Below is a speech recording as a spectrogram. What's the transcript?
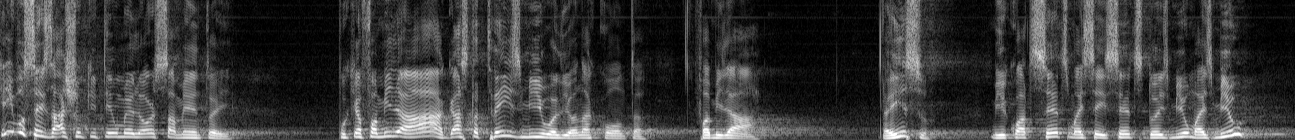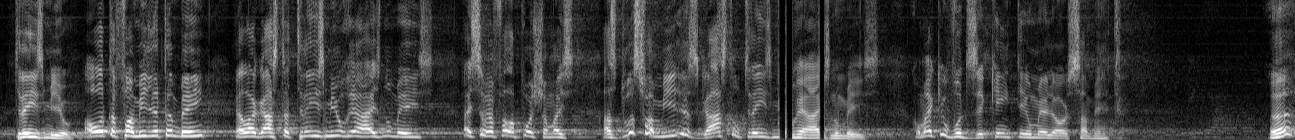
Quem vocês acham que tem o melhor orçamento aí? Porque a família A gasta 3 mil ali ó, na conta. Família A. É isso? 1.400 mais 600, 2 mil, mais mil? 3 mil. A outra família também, ela gasta 3 mil reais no mês. Aí você vai falar, poxa, mas as duas famílias gastam 3 mil reais no mês. Como é que eu vou dizer quem tem o melhor orçamento? Hã?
